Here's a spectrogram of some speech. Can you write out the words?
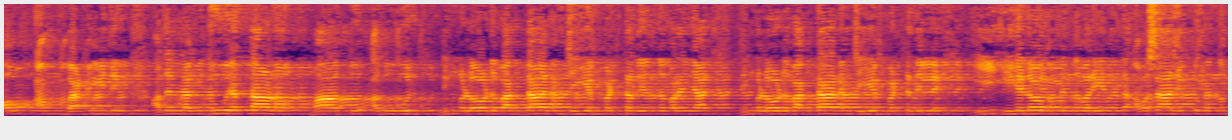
ഔ അം ബഈദിൻ അതല്ല വിദൂരത്താണോ? മാതു അദൂൻ നിങ്ങളോട് വാഗ്ദാനം ചെയ്യപ്പെട്ടത് എന്ന് പറഞ്ഞാൽ നിങ്ങളോട് വാഗ്ദാനം ചെയ്യപ്പെട്ടതില്ലേ ഈ ഇഹലോകം എന്ന് പറയുന്നത് അവസാനിക്കുമെന്നും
